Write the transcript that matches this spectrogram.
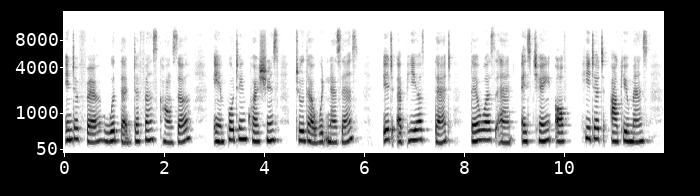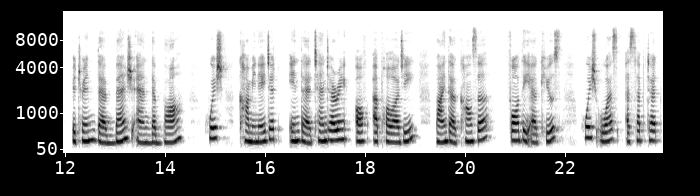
interfered with the defense counsel in putting questions to the witnesses, it appears that there was an exchange of heated arguments between the bench and the bar, which culminated in the tendering of apology by the counsel for the accused, which was accepted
